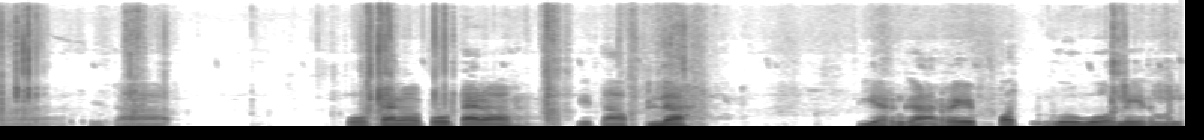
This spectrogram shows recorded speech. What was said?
Nah, kita potel-potel, kita belah biar enggak repot gowone temen.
